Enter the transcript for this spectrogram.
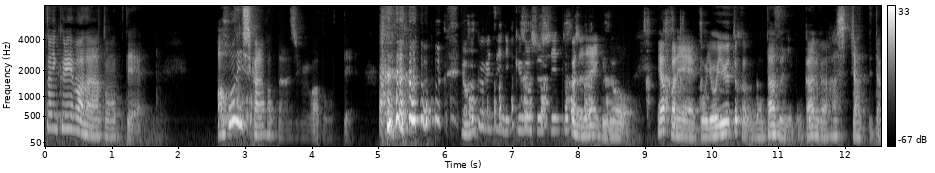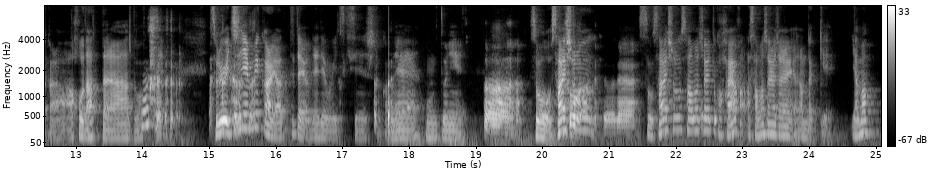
当にクレバーだなと思って、アホでしかなかったな自分はと思って。いや僕別に陸上出身とかじゃないけど、やっぱね、こう余裕とか持たずにこうガンガン走っちゃってたから、アホだったなと思って。それを1年目からやってたよね、でも、五木選手とかね。本当に。うん。そう、最初のそうね。そう、最初のサマチャリとか早かあ、サマチャリじゃないや、なんだっけ？山、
